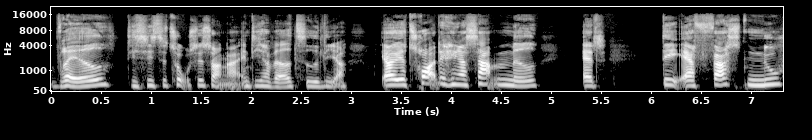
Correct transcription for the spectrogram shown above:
vrede de sidste to sæsoner, end de har været tidligere. Og jeg tror, det hænger sammen med, at det er først nu,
